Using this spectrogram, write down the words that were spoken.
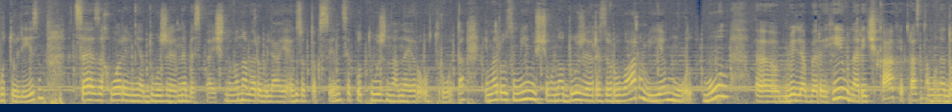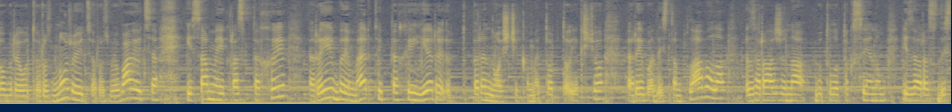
Ботулізм це захворювання дуже небезпечне. Вона виробляє екзотоксин, це потужна нейроотрута. І ми розуміємо, що воно дуже резервуаром є мул. Мул е, біля берегів, на річках, якраз там вони добре от розмножуються, розвиваються. І саме якраз птахи, риби, мертві птахи є переносчиками. Тобто, якщо риба десь там плавала, заражена ботулотоксином, і зараз десь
